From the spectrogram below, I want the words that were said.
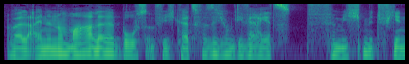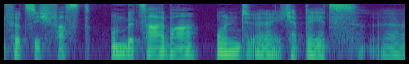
weil eine normale Berufsunfähigkeitsversicherung, die wäre jetzt für mich mit 44 fast unbezahlbar. Und äh, ich habe da jetzt äh,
